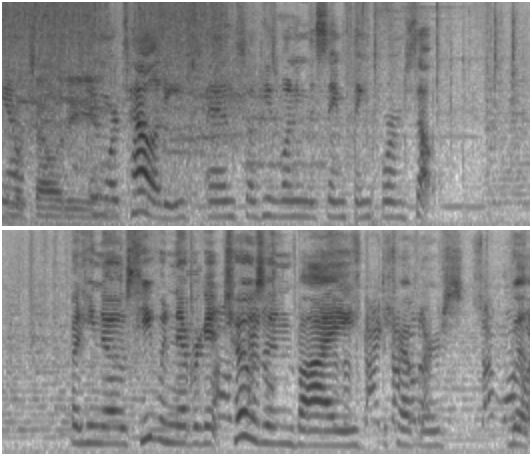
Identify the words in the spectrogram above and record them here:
you know, Immortality and- immortality, and so he's wanting the same thing for himself. But he knows he would never get chosen by the Traveler's will,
